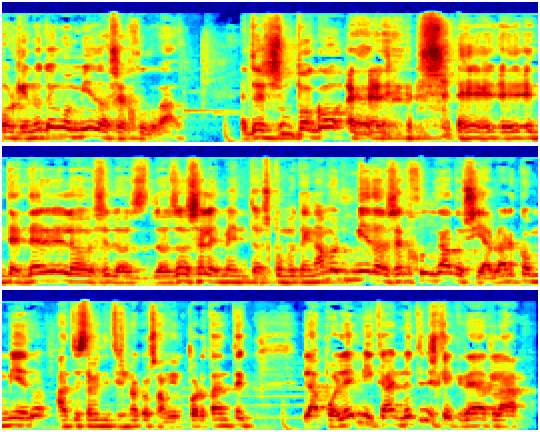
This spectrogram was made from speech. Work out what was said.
porque no tengo miedo a ser juzgado. Entonces es un poco eh, eh, entender los, dos elementos. Como tengamos miedo a ser juzgados y hablar con miedo, antes también dices una cosa muy importante, la polémica no tienes que crearla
